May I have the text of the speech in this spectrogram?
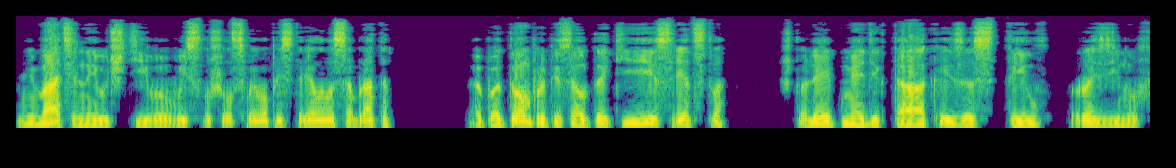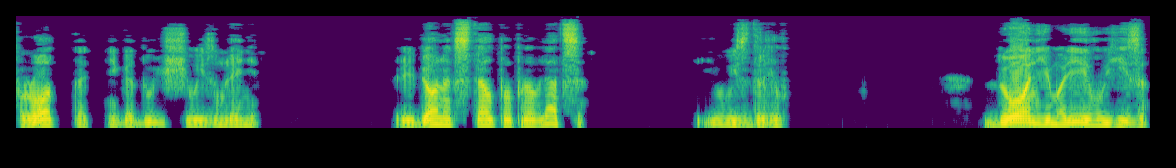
внимательно и учтиво выслушал своего престарелого собрата а потом прописал такие средства, что лейб-медик так и застыл, разинув рот от негодующего изумления. Ребенок стал поправляться и выздоровел. Донья Мария Луиза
